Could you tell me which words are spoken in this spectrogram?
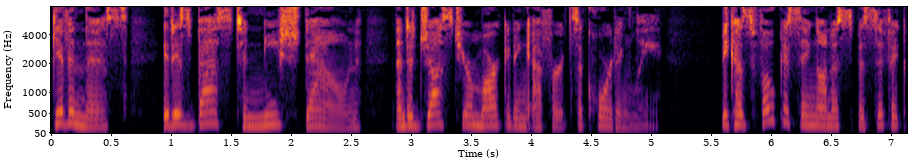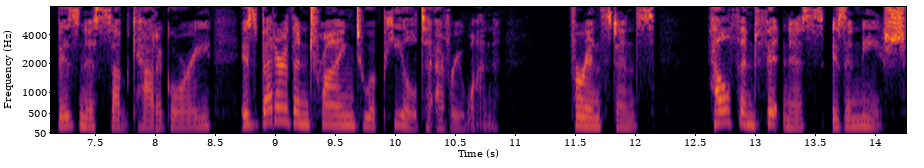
Given this, it is best to niche down and adjust your marketing efforts accordingly, because focusing on a specific business subcategory is better than trying to appeal to everyone. For instance, health and fitness is a niche,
